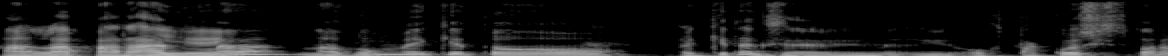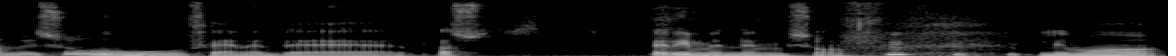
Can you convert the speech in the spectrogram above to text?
αλλά παράλληλα να δούμε και το. Ε, κοίταξε, 800 τώρα μη σου φαίνεται. Περίμενε μισό. λοιπόν,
